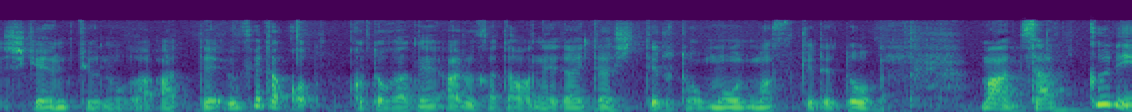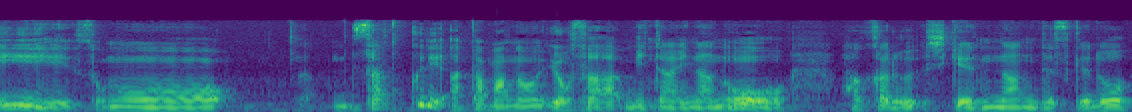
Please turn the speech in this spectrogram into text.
試験っていうのがあって受けたことがねある方はね大体知ってると思いますけれどまあざっくりそのざっくり頭の良さみたいなのを測る試験なんですけど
